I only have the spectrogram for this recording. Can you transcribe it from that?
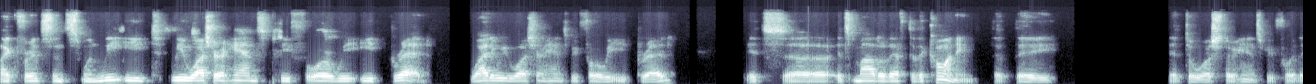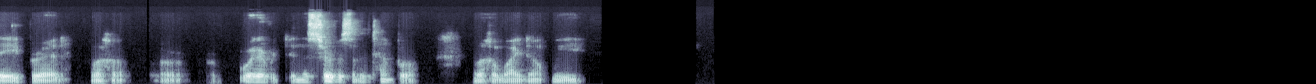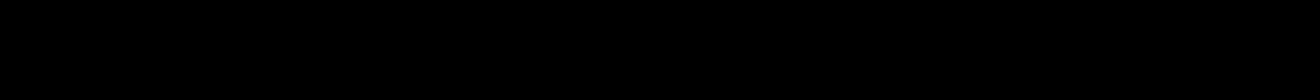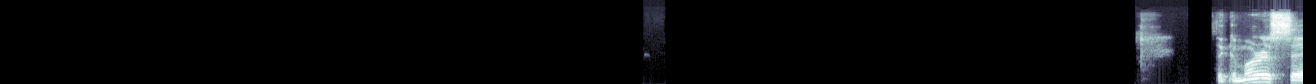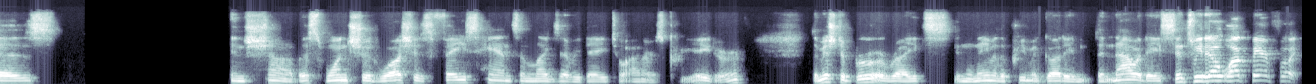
Like, for instance, when we eat, we wash our hands before we eat bread. Why do we wash our hands before we eat bread? It's uh, it's modeled after the Kohanim that they had to wash their hands before they ate bread, or whatever, in the service of the temple. Why don't we? The Gemara says in Shabbos, one should wash his face, hands, and legs every day to honor his creator. The Mishnah Berurah writes in the name of the Pri Megadim that nowadays, since we don't walk barefoot,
